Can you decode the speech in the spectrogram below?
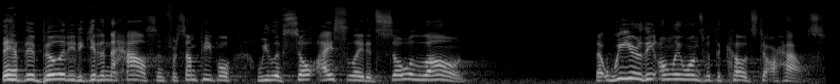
They have the ability to get in the house, and for some people, we live so isolated, so alone that we are the only ones with the codes to our house.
